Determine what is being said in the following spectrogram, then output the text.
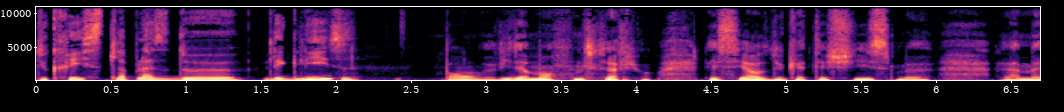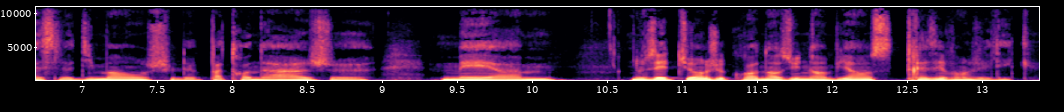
du Christ, la place de l'Église? Bon, évidemment, nous avions les séances de catéchisme, la messe le dimanche, le patronage, mais euh, nous étions, je crois, dans une ambiance très évangélique.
